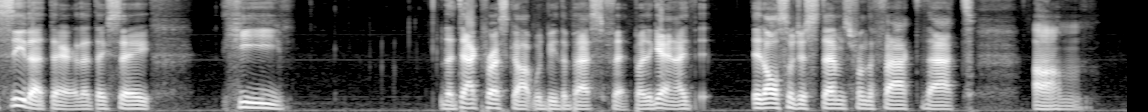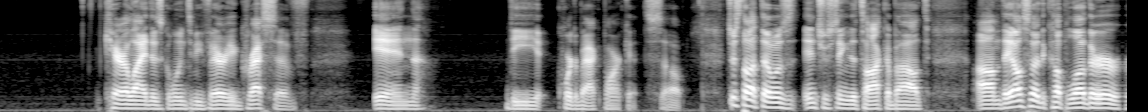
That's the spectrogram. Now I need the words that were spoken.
see that there that they say he that Dak Prescott would be the best fit. But again, I it also just stems from the fact that um, Carolina is going to be very aggressive in the quarterback market. So just thought that was interesting to talk about. Um, they also had a couple other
